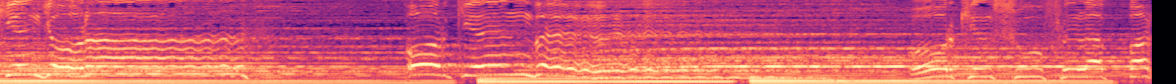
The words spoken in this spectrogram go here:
quien llora, por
